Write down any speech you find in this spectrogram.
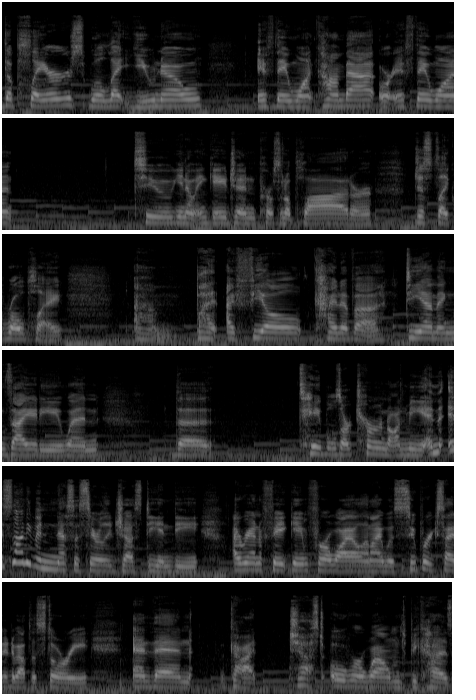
the players will let you know if they want combat or if they want to, you know, engage in personal plot or just like role play. Um, but I feel kind of a DM anxiety when the tables are turned on me. And it's not even necessarily just d&d i ran a fate game for a while and i was super excited about the story and then got just overwhelmed because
